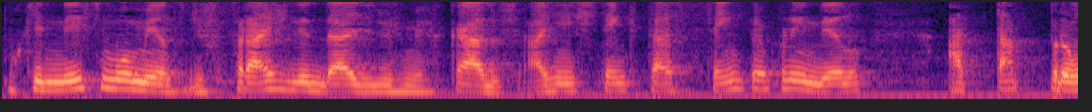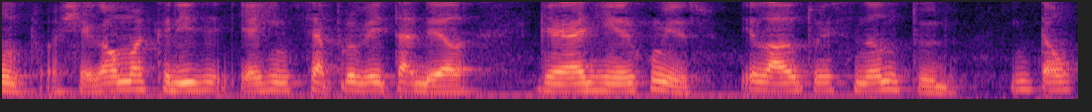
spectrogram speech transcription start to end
Porque nesse momento de fragilidade dos mercados, a gente tem que estar tá sempre aprendendo a estar tá pronto, a chegar uma crise e a gente se aproveitar dela, ganhar dinheiro com isso. E lá eu estou ensinando tudo. Então,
